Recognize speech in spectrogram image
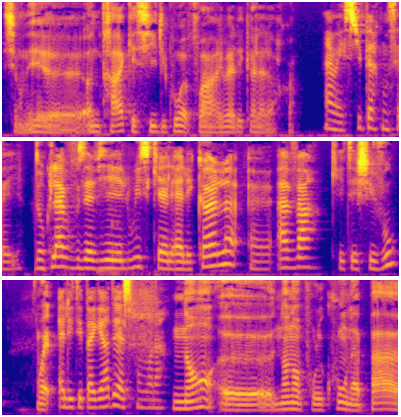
si on est euh, on track et si du coup on va pouvoir arriver à l'école à l'heure quoi. Ah ouais, super conseil. Donc là, vous aviez Louise qui allait à l'école, Ava qui était chez vous. Ouais. Elle n'était pas gardée à ce moment-là. Non, non, non. Pour le coup, on n'a pas.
